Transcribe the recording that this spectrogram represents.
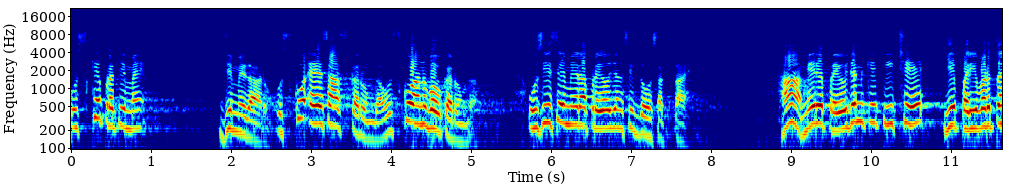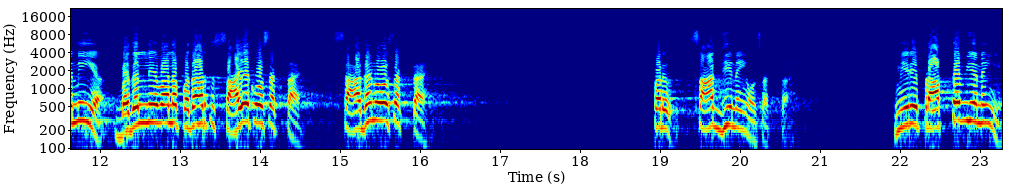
उसके प्रति मैं जिम्मेदार हूँ। उसको एहसास करूँगा, उसको अनुभव करूँगा। उसी से मेरा प्रयोजन सिद्ध हो सकता है। हाँ, मेरे प्रयोजन के पीछे ये परिवर्तनीय, बदलने वाला पदार्थ सहायक हो सकता है, साधन हो सकता है, पर साध्य नहीं हो सकता। मेरे प्राप्तव्य नहीं है।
